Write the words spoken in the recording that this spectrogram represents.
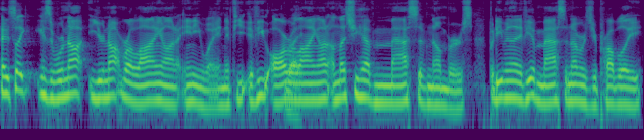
it's like because we're not you're not relying on it anyway and if you if you are Right. relying on it, unless you have massive numbers but even then if you have massive numbers you're probably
